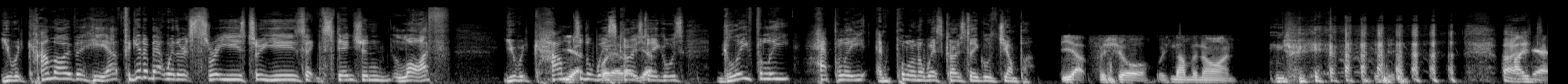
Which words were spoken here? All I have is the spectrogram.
you would come over here. Forget about whether it's three years, two years, extension, life. You would come Yeah, to the West whatever, Coast yeah. Eagles gleefully, happily, and pull on a West Coast Eagles jumper. yeah, for sure. With number nine. Hey, yeah.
